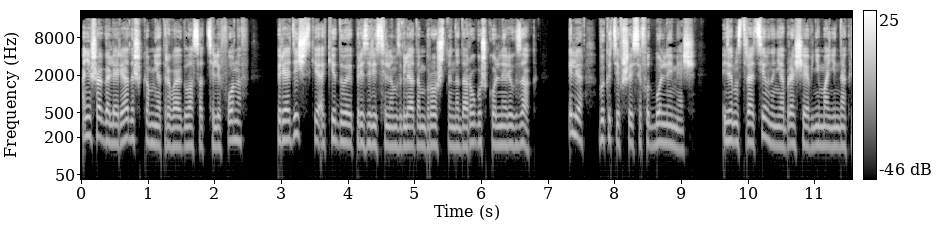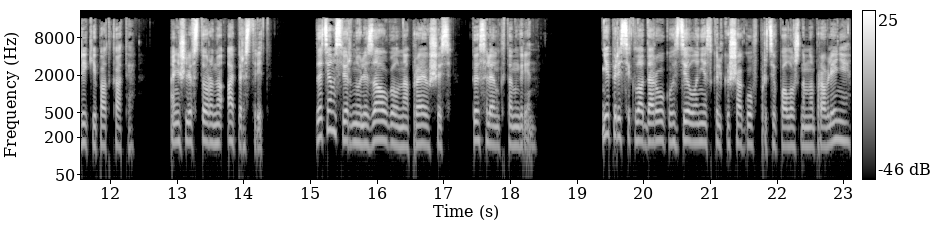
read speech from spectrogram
Они шагали рядышком, не отрывая глаз от телефонов, периодически окидывая презрительным взглядом брошенный на дорогу школьный рюкзак или выкатившийся футбольный мяч, и демонстративно не обращая внимания на крики и подкаты. Они шли в сторону Аппер-стрит. Затем свернули за угол, направившись к Эслингтон-Грин. Я пересекла дорогу, сделала несколько шагов в противоположном направлении,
